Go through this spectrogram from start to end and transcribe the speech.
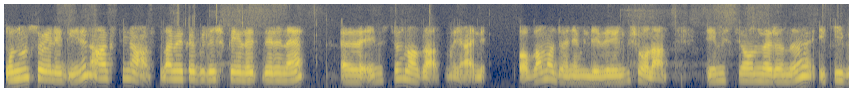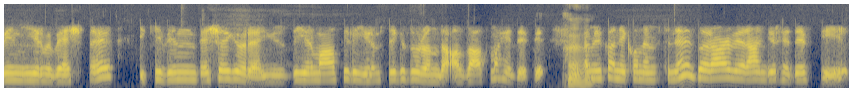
onun söylediğinin aksine aslında Amerika Birleşik Devletleri'ne e, emisyon azaltma yani Obama döneminde verilmiş olan emisyonlarını 2025'te 2005'e göre %26 ile 28 oranında azaltma hedefi Hı. Amerikan ekonomisine zarar veren bir hedef değil.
